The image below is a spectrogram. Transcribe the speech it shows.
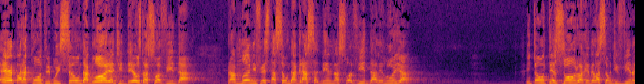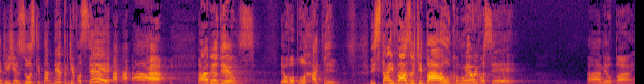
é para a contribuição da glória de Deus na sua vida, para a manifestação da graça dele na sua vida, aleluia. Então, o tesouro, a revelação divina de Jesus que está dentro de você, ah, meu Deus, eu vou pular aqui, está em vasos de barro, como eu e você, ah, meu Pai.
